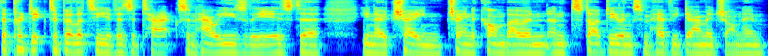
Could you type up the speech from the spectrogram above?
the predictability of his attacks and how easily it is to, you know, chain chain a combo and, and start dealing some heavy damage on him.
